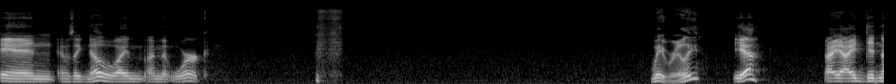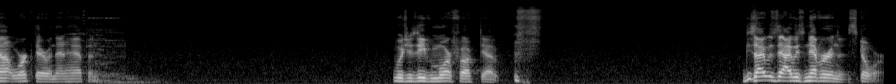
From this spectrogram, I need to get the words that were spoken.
And I was like, "No, I'm I'm at work." Wait, really? Yeah, I I did not work there when that happened, which is even more fucked up. because I was I was never in the store.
